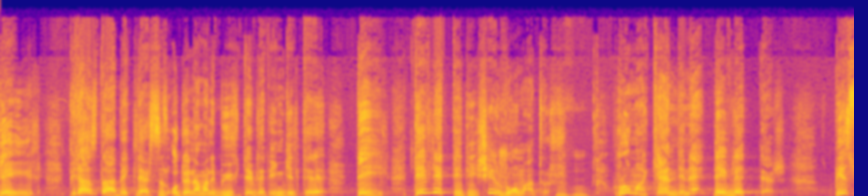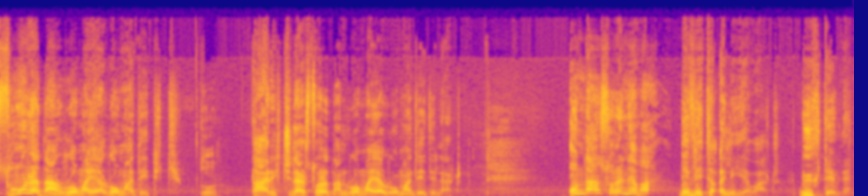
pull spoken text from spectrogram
Değil. Biraz daha beklersiniz o dönem hani büyük devlet İngiltere değil. Devlet dediği şey Roma'dır. Roma kendine devlet der. Biz sonradan Roma'ya Roma dedik. Doğru. Tarihçiler sonradan Roma'ya Roma dediler. Ondan sonra ne var? Devleti Aliye var. Büyük devlet.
